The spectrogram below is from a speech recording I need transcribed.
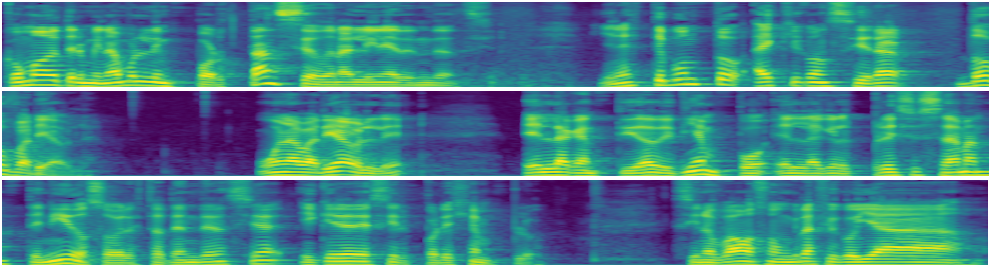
¿Cómo determinamos la importancia de una línea de tendencia? Y en este punto hay que considerar dos variables. Una variable es la cantidad de tiempo en la que el precio se ha mantenido sobre esta tendencia y quiere decir, por ejemplo, si nos vamos a un gráfico ya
